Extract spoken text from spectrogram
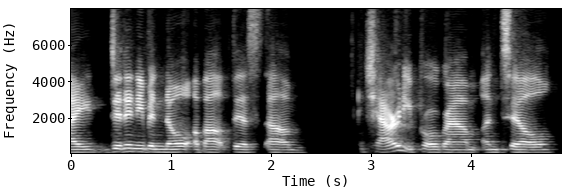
I didn't even know about this um, charity program until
